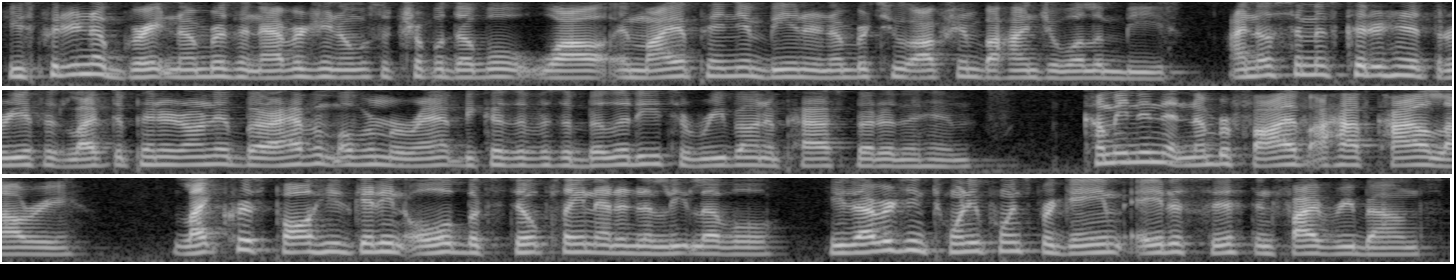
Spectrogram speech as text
He's putting up great numbers and averaging almost a triple double, while, in my opinion, being a number two option behind Joel Embiid. I know Simmons couldn't hit a three if his life depended on it, but I have him over Morant because of his ability to rebound and pass better than him. Coming in at number five, I have Kyle Lowry. Like Chris Paul, he's getting old but still playing at an elite level. He's averaging 20 points per game, 8 assists, and 5 rebounds.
